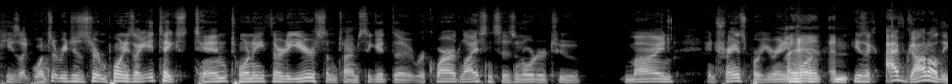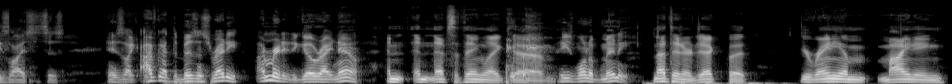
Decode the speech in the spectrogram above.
he's like once it reaches a certain point, he's like it takes 10, 20, 30 years sometimes to get the required licenses in order to mine and transport uranium. And- and- he's like I've got all these licenses. And he's like, I've got the business ready. I'm ready to go right now. And and that's the thing. Like, um, He's one of many. not to interject, but uranium mining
